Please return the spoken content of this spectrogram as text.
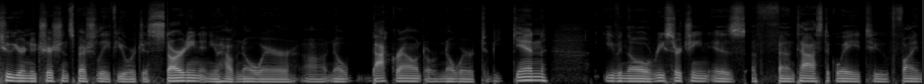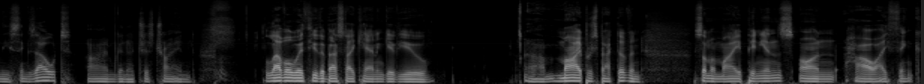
to your nutrition, especially if you were just starting and you have nowhere, uh, no background or nowhere to begin even though researching is a fantastic way to find these things out, I'm going to just try and level with you the best I can and give you um, my perspective and some of my opinions on how I think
